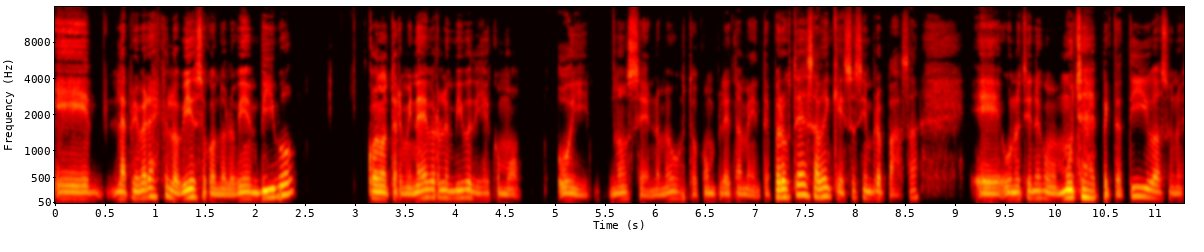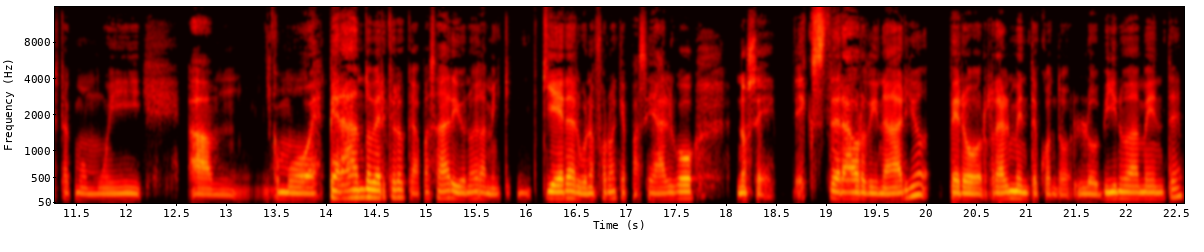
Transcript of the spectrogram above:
eh, la primera vez que lo vi, eso cuando lo vi en vivo, cuando terminé de verlo en vivo dije como, uy, no sé, no me gustó completamente. Pero ustedes saben que eso siempre pasa. eh, uno tiene como muchas expectativas, uno está como muy, am, como esperando a ver qué es lo que va a pasar y uno también qui- quiere de alguna forma que pase algo, no sé, extraordinario. Pero realmente cuando lo vi nuevamente,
